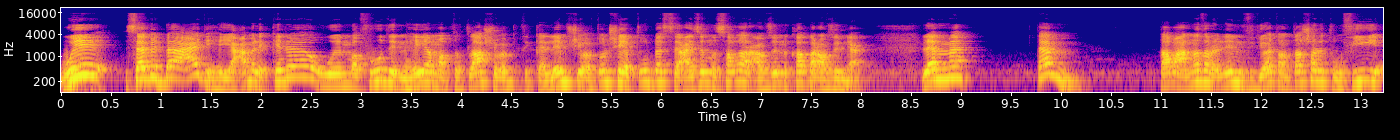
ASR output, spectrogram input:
وسابت بقى عادي هي عملت كده والمفروض إن هي ما بتطلعش ما بتتكلمش ما بتقولش هي بتقول بس عايزين نصغر عاوزين نكبر عاوزين نعمل. لما تم طبعا نظرا لأن الفيديوهات انتشرت وفي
